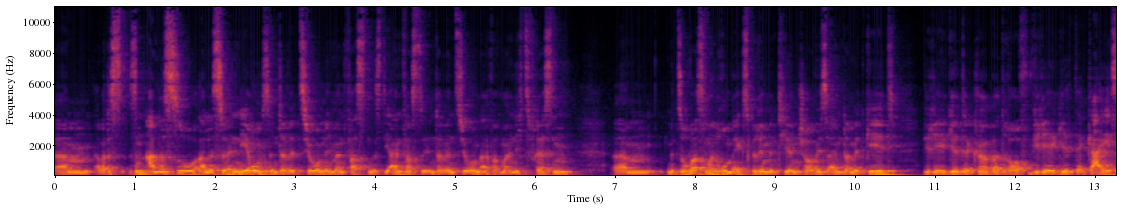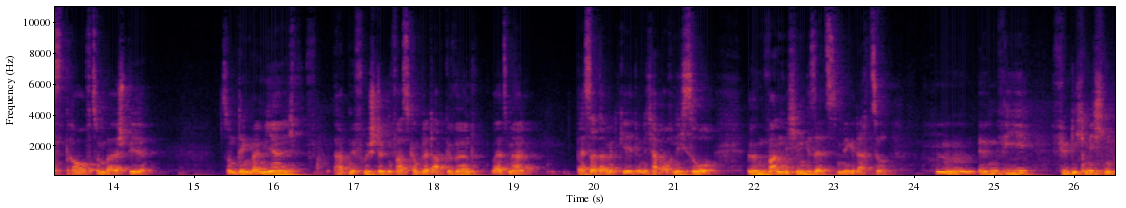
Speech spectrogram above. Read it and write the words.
Ähm, aber das sind alles so, alles so Ernährungsinterventionen. Ich meine, Fasten ist die einfachste Intervention, einfach mal nichts fressen. Ähm, mit sowas mal rumexperimentieren, schau, wie es einem damit geht. Wie reagiert der Körper drauf? Wie reagiert der Geist drauf zum Beispiel? So ein Ding bei mir, ich habe mir Frühstücken fast komplett abgewöhnt, weil es mir halt besser damit geht. Und ich habe auch nicht so irgendwann mich hingesetzt und mir gedacht so, hm, irgendwie fühle ich mich ein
